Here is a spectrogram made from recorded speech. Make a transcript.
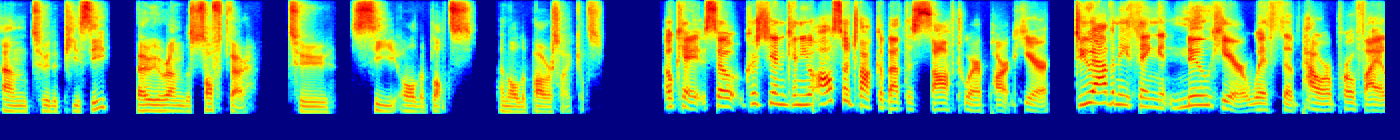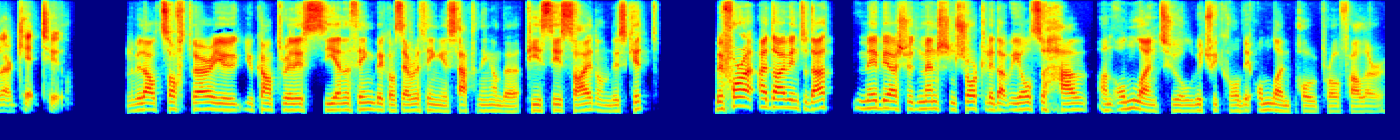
and to the PC, where you run the software to see all the plots and all the power cycles. Okay, so Kristian, can you also talk about the software part here? Do you have anything new here with the Power Profiler Kit 2? Without software, you, you can't really see anything because everything is happening on the PC side on this kit. Before I, dive into that, maybe I should mention shortly that we also have an online tool, which we call the Online Power Profiler.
